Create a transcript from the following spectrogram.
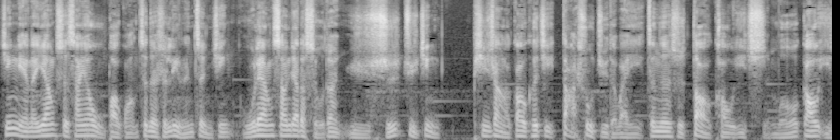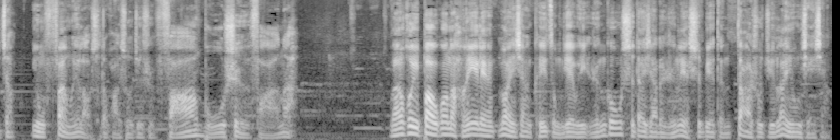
今年的央视三幺五曝光真的是令人震惊，无良商家的手段与时俱进，披上了高科技、大数据的外衣，真真是道高一尺，魔高一丈。用范伟老师的话说，就是防不胜防啊！晚会曝光的行业链乱象，可以总结为人工时代下的人脸识别等大数据滥用现象，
